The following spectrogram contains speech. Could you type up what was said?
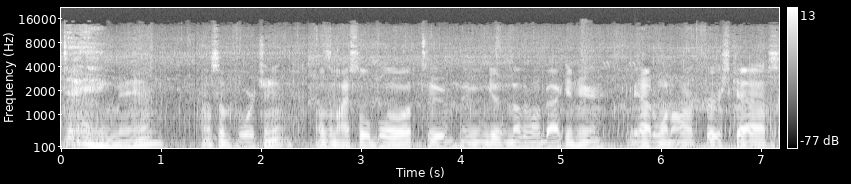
Dang, man. That's unfortunate. That was a nice little blow up too. Maybe we can get another one back in here. We had one on our first cast.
